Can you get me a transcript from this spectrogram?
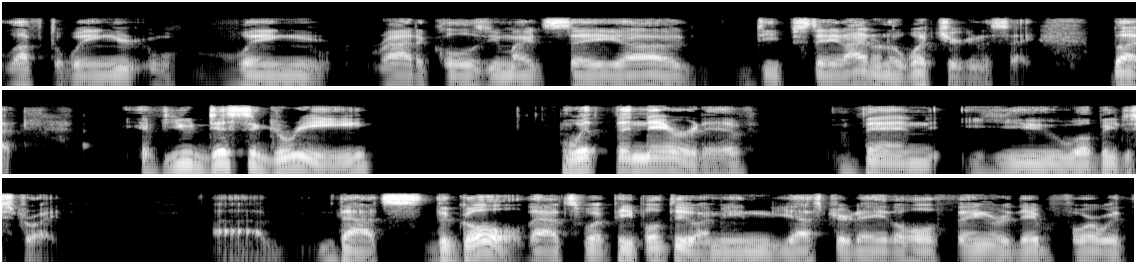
left wing wing radicals, you might say uh, deep state. I don't know what you're going to say, but if you disagree with the narrative, then you will be destroyed. Uh, that's the goal. That's what people do. I mean, yesterday, the whole thing, or the day before, with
